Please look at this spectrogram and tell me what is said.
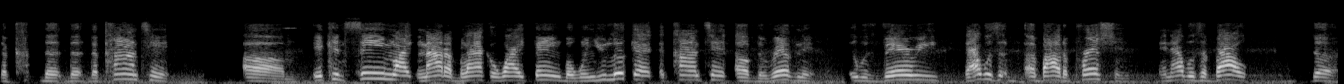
the the the, the content, um, it can seem like not a black or white thing, but when you look at the content of the Revenant, it was very. That was about oppression, and that was about the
